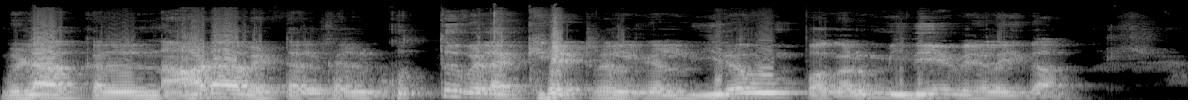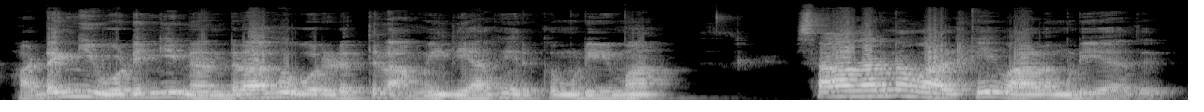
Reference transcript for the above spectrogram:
விழாக்கள் நாடா வெட்டல்கள் குத்து விளக்கேற்றல்கள் இரவும் பகலும் இதே வேலைதான். அடங்கி ஒடுங்கி நன்றாக ஓரிடத்தில் அமைதியாக இருக்க முடியுமா? சாதாரண வாழ்க்கை வாழ முடியாது.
